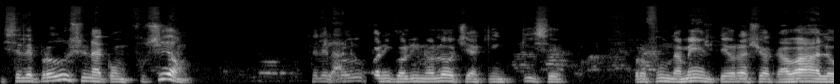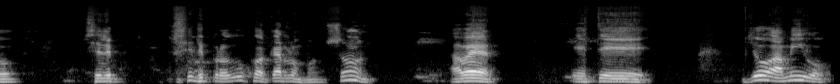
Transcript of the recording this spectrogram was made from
y se le produce una confusión. Se le produjo a Nicolino Loche, a quien quise profundamente, Horacio Acabalo, se le, se le produjo a Carlos Monzón. A ver, este, yo amigo,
